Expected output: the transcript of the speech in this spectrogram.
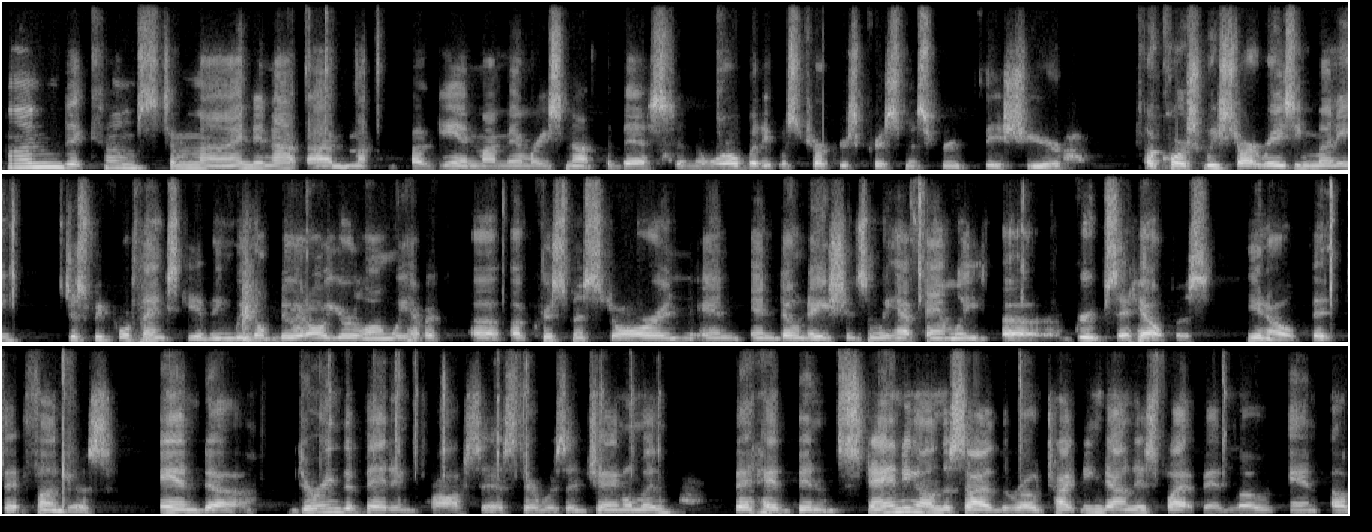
one that comes to mind, and I, I again, my memory's not the best in the world, but it was Truckers Christmas Group this year. Of course, we start raising money just before Thanksgiving. We don't do it all year long. We have a, a, a Christmas store and, and, and donations, and we have family uh, groups that help us, you know, that, that fund us. And uh, during the vetting process, there was a gentleman that had been standing on the side of the road, tightening down his flatbed load, and a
